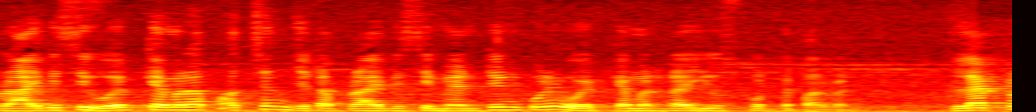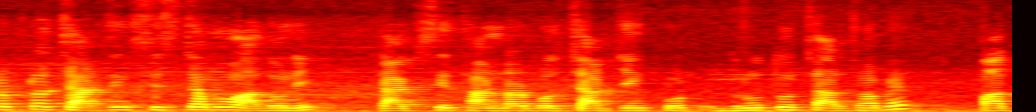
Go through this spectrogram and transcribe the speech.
প্রাইভেসি ওয়েব ক্যামেরা পাচ্ছেন, যেটা প্রাইভেসি মেনটেন করে ওয়েব ক্যামেরাটা ইউজ করতে পারবেন। ল্যাপটপটা চার্জিং সিস্টেমও আধুনিক, type C Thunderbolt charging port দ্রুত চার্জ হবে, পাঁচ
